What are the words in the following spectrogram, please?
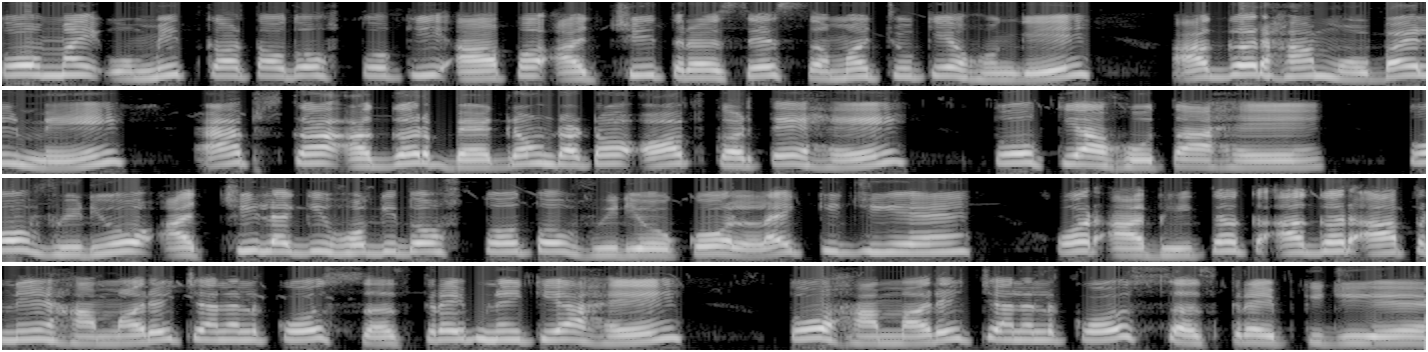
तो मैं उम्मीद करता हूँ दोस्तों कि आप अच्छी तरह से समझ चुके होंगे। अगर हम मोबाइल में ऐप्स का अगर बैकग्राउंड डाटा ऑफ़ करते हैं तो क्या होता है? तो वीडियो अच्छी लगी होगी दोस्तों तो वीडियो को लाइक कीजिए और अभी तक अगर आपने हमारे चैनल को सब्सक्राइब नहीं किया है तो हमारे चैनल को सब्सक्राइब कीजिए।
